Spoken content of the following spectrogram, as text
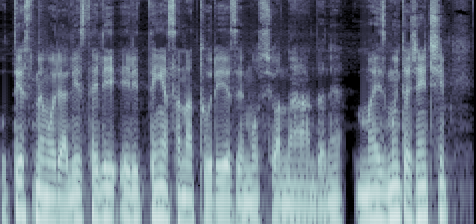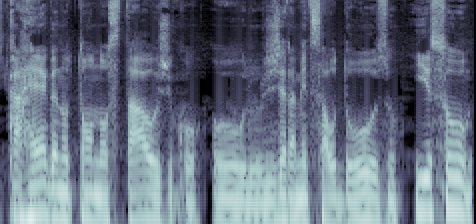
O texto memorialista ele, ele tem essa natureza emocionada, né? Mas muita gente carrega no tom nostálgico ou ligeiramente saudoso. E isso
